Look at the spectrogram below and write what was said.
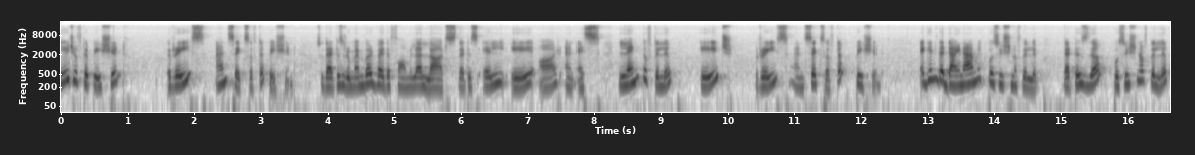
age of the patient, race and sex of the patient. So that is remembered by the formula LARS that is L, A, R and S. Length of the lip, age, race and sex of the patient. Again the dynamic position of the lip that is the position of the lip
